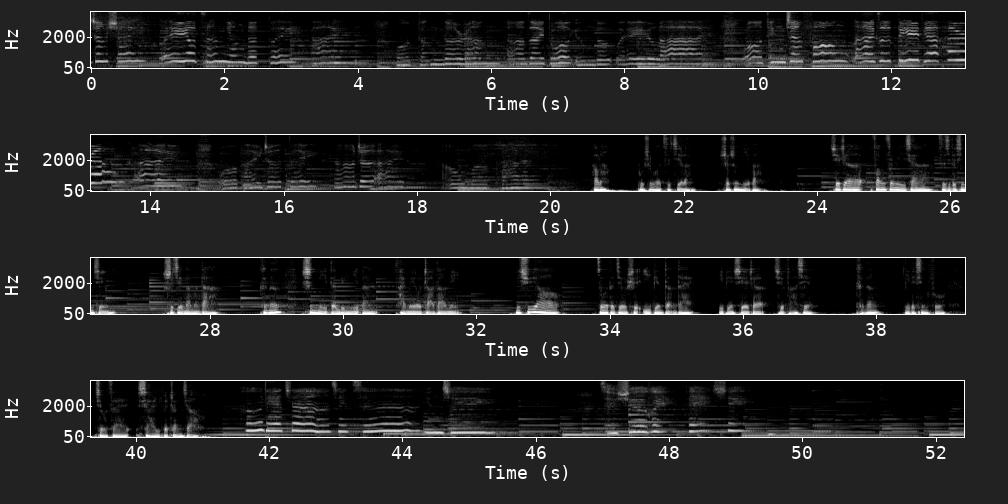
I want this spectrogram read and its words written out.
我遇见谁，会有怎样的对白？等的人他在多远的未来？我听见风来自地铁和人海。我排着队拿着爱的号码牌。好了，不说我自己了，说说你吧。学着放松一下自己的心情。世界那么大，可能是你的另一半还没有找到你，你需要。做的就是一边等待，一边学着去发现，可能你的幸福就在下一个转角。蝴蝶眨几次眼睛，才学会飞行。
